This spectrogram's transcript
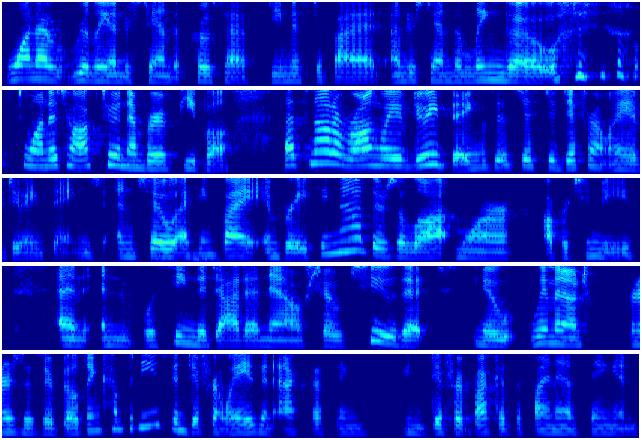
want to really understand the process, demystify it, understand the lingo, want to talk to a number of people. That's not a wrong way of doing things, it's just a different way of doing things. And so I think by embracing that, there's a lot more opportunities. And, and we're seeing the data now show too that, you know, women entrepreneurs as they're building companies in different ways and accessing in different buckets of financing and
